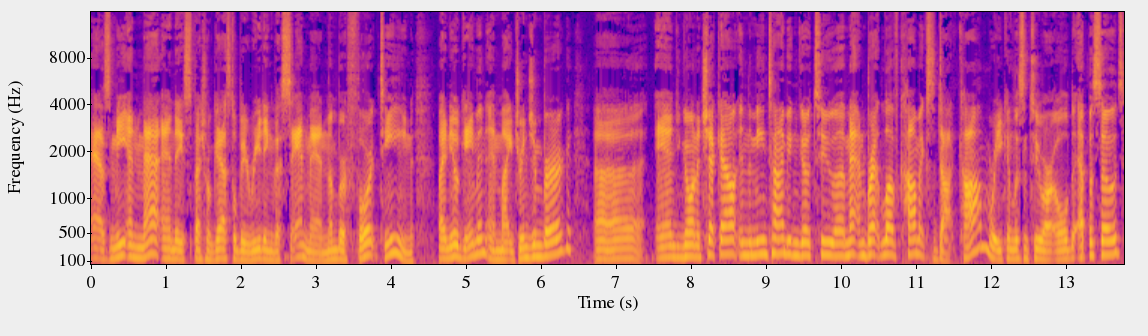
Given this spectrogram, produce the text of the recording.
as me and Matt and a special guest will be reading The Sandman number 14 by Neil Gaiman and Mike Dringenberg. Uh, and you can go on and check out, in the meantime, you can go to uh, mattandbrettlovecomics.com where you can listen to our old episodes,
